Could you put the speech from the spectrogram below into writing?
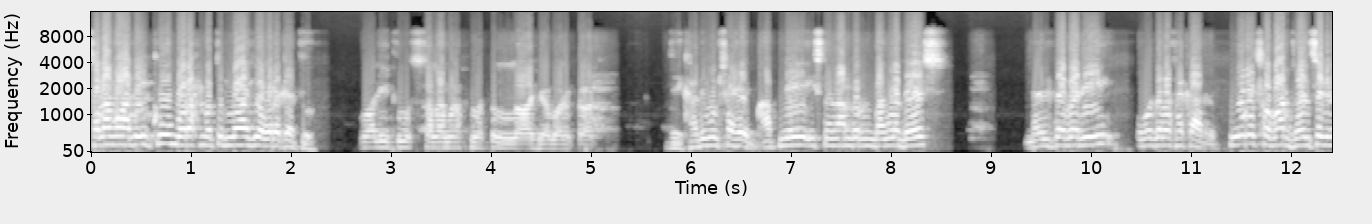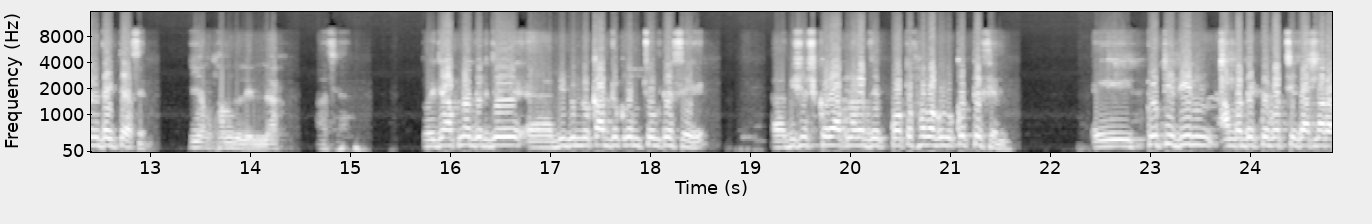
আসসালামু আলাইকুম ওরহমতুল্লাহ ওবরাকাতু। ওয়ালাইকুম আসসালাম রহমতুল্লাহ বারকাত জি খাদিমুল সাহেব আপনি ইসলামী আন্দোলন বাংলাদেশ নালিতাবাড়ি উপজেলা শাখার পৌরসভার জয়েন্ট সেক্রেটারি দায়িত্বে আছেন। জি আলহামদুলিল্লাহ। আচ্ছা। তো এই যে আপনাদের যে বিভিন্ন কার্যক্রম চলতেছে বিশেষ করে আপনারা যে পথসভাগুলো করতেছেন এই প্রতিদিন আমরা দেখতে পাচ্ছি যে আপনারা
